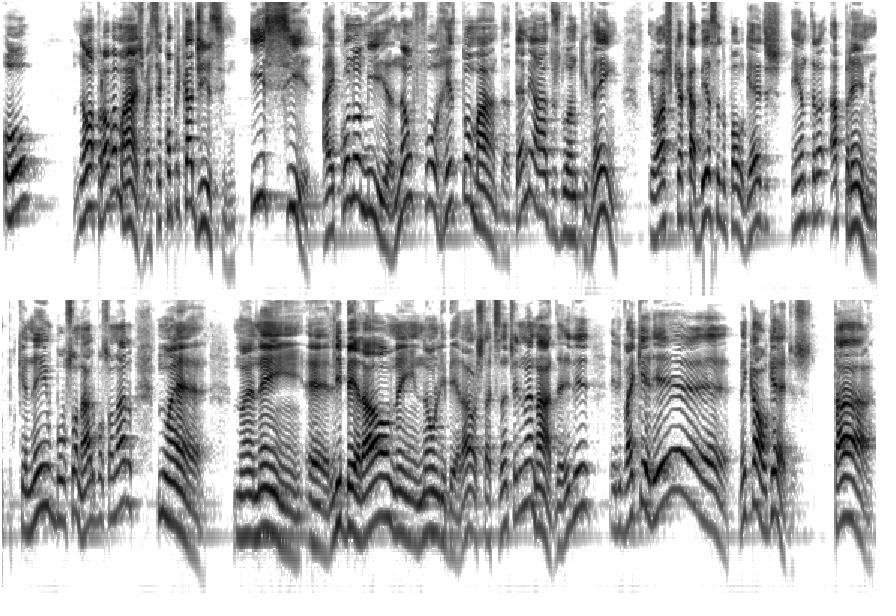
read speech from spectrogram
ou não aprova mais, vai ser complicadíssimo. E se a economia não for retomada até meados do ano que vem, eu acho que a cabeça do Paulo Guedes entra a prêmio, porque nem o Bolsonaro, o Bolsonaro não é não é nem é, liberal, nem não liberal, estatizante, ele não é nada. Ele, ele vai querer. Vem cá, o Guedes, tá,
